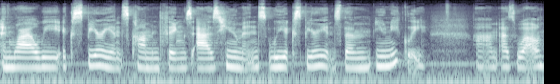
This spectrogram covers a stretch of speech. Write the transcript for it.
and while we experience common things as humans, we experience them uniquely um, as well.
